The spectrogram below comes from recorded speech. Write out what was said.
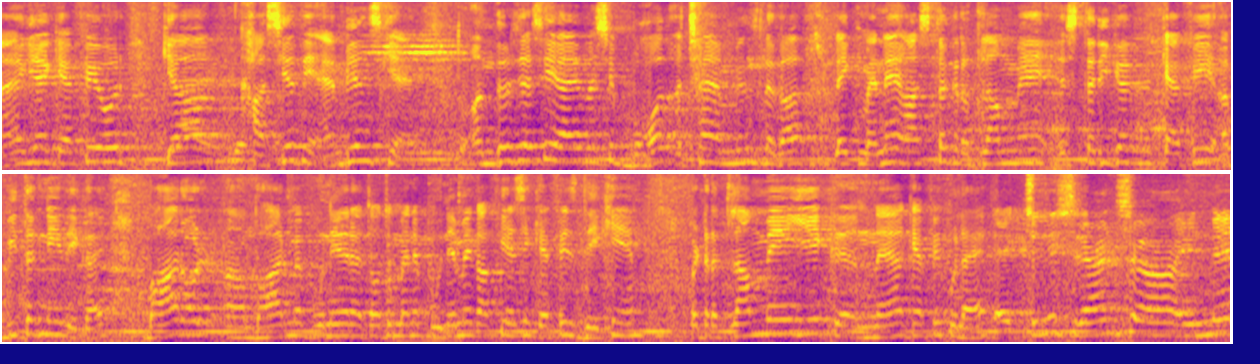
बनाया गया है कैफ़े और क्या खासियत है एम्बियंस क्या है? तो अंदर जैसे आए वैसे बहुत अच्छा एम्बियंस लगा। लाइक मैंने आज तक रतलाम में इस तरीके का कैफ़े अभी तक नहीं देखा है। बाहर और बाहर मैं पुणे रहता हूँ तो मैंने पुणे में काफ़ी ऐसे कैफ़ेज़ देखे हैं। बट रतलाम में ये एक नया कैफ़े खुला है। एक्चुअली श्रेयांश इनने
